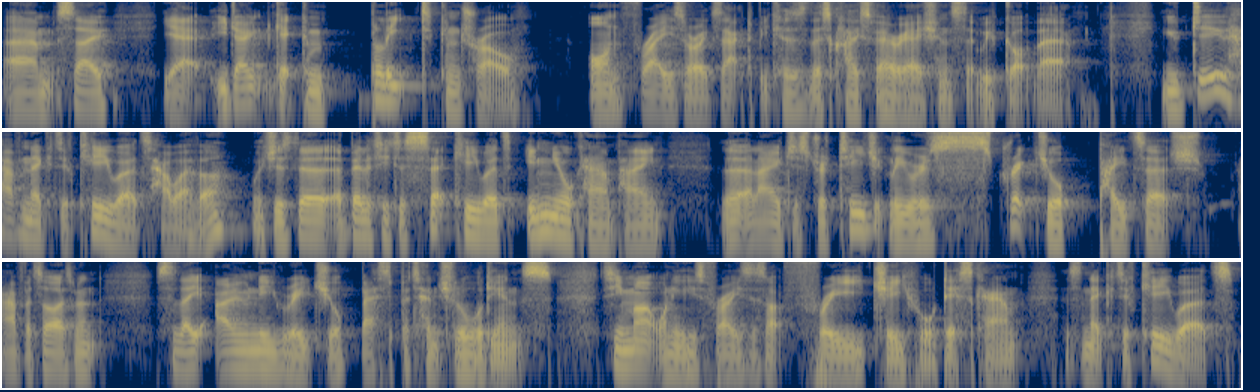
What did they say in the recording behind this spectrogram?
Um, so yeah, you don't get complete control on phrase or exact because there's close variations that we've got there. You do have negative keywords, however, which is the ability to set keywords in your campaign that allow you to strategically restrict your paid search advertisement so they only reach your best potential audience. So you might want to use phrases like free, cheap, or discount as negative keywords.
